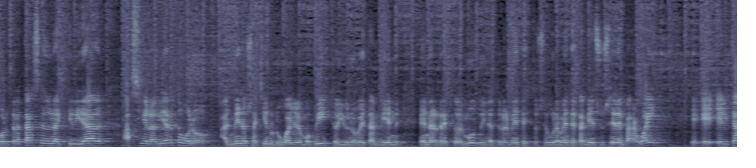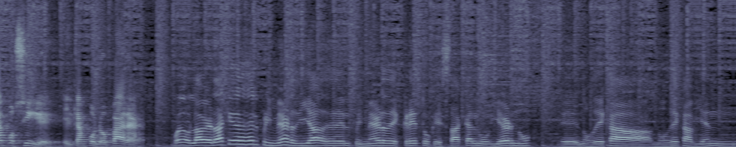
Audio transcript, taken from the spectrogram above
por tratarse de una actividad a cielo abierto, bueno, al menos aquí en Uruguay lo hemos visto y uno ve también en el resto del mundo y naturalmente esto seguramente también sucede en Paraguay, el campo sigue, el campo no para. Bueno, la verdad que desde el primer día, desde el primer decreto que saca el gobierno, eh, nos deja, nos deja bien,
